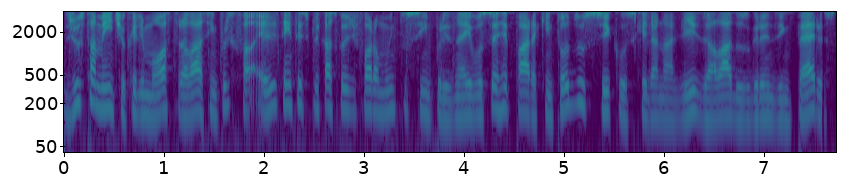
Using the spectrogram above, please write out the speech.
justamente o que ele mostra lá, assim, por isso que eu falo, ele tenta explicar as coisas de forma muito simples, né? E você repara que em todos os ciclos que ele analisa lá dos grandes impérios,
